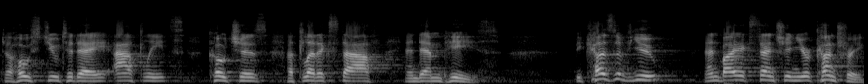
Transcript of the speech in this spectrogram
to host you today, athletes, coaches, athletic staff, and MPs. Because of you, and by extension your country,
